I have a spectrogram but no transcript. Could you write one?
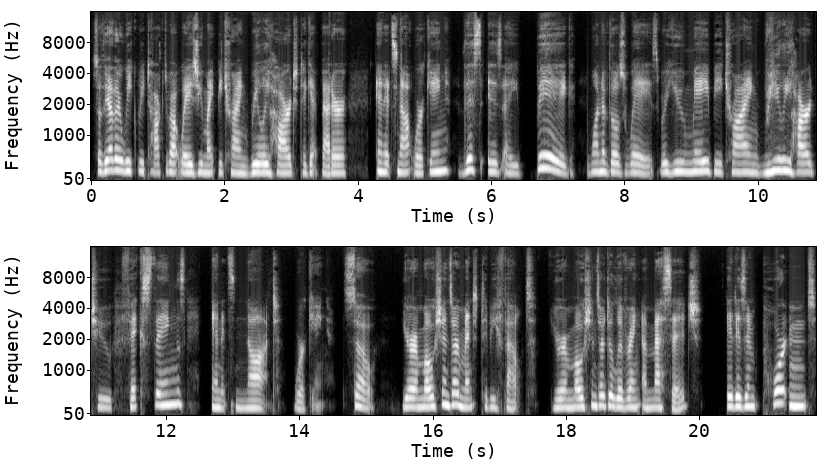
So the other week we talked about ways you might be trying really hard to get better and it's not working. This is a big one of those ways where you may be trying really hard to fix things and it's not working. So, your emotions are meant to be felt. Your emotions are delivering a message. It is important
